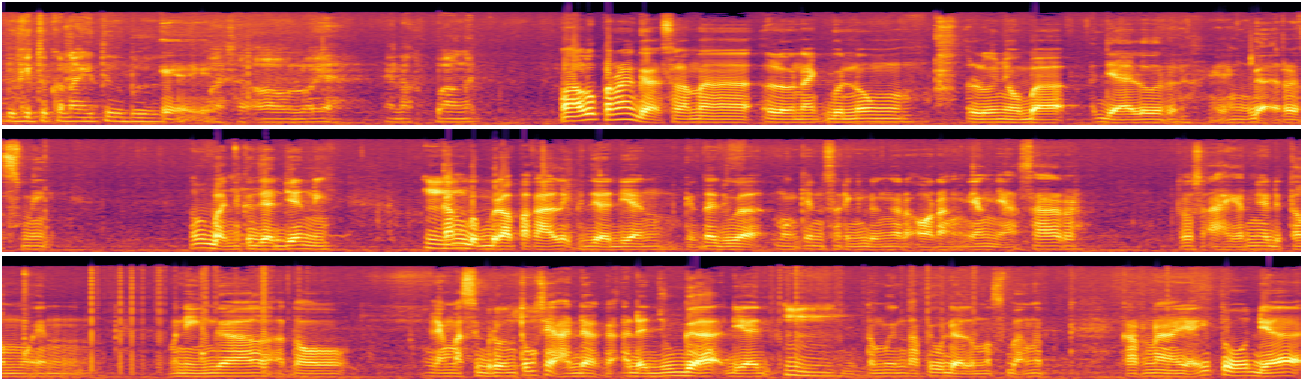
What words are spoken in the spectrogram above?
begitu kena itu be, Iya, iya. masa allah ya enak banget Lalu pernah nggak selama lu naik gunung, lu nyoba jalur yang nggak resmi? Lu banyak kejadian nih. Hmm. Kan beberapa kali kejadian kita juga mungkin sering dengar orang yang nyasar, terus akhirnya ditemuin meninggal atau yang masih beruntung sih ada ada juga dia Hmm. ditemuin tapi udah lemes banget karena ya itu dia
